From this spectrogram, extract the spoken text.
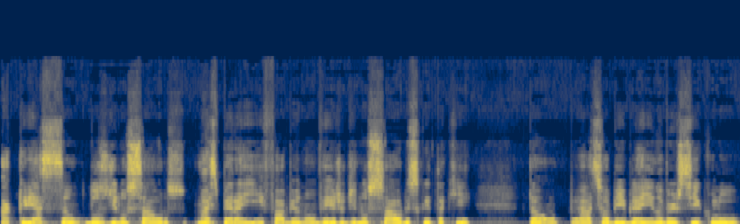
a criação dos dinossauros. Mas espera aí, Fábio, eu não vejo dinossauro escrito aqui. Então, a sua Bíblia aí no versículo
